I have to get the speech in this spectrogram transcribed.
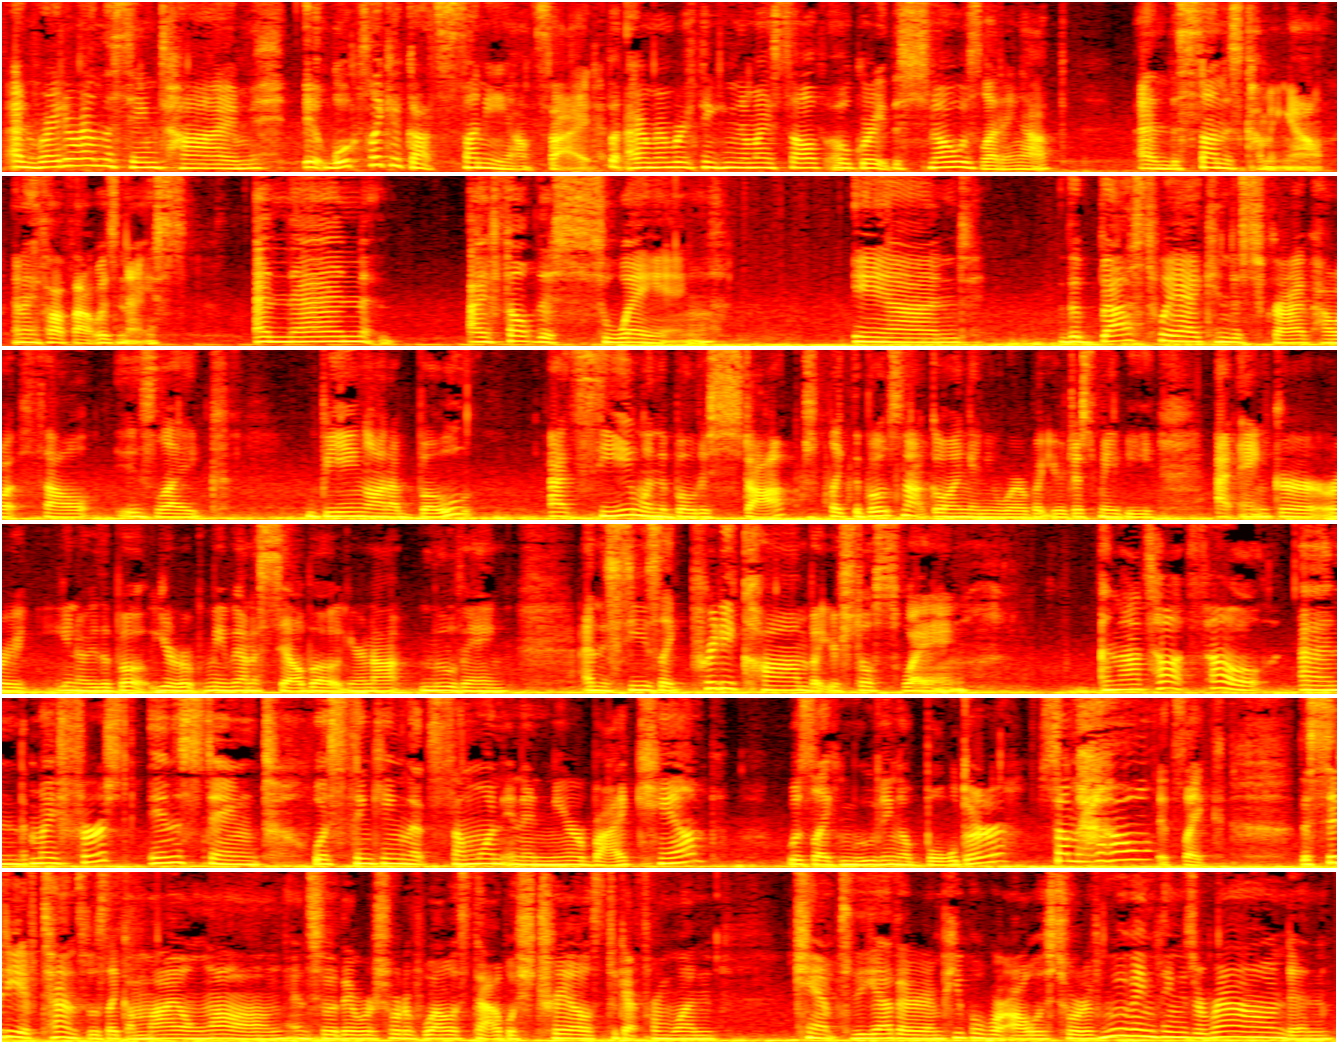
And right around the same time, it looked like it got sunny outside. But I remember thinking to myself, oh, great, the snow is letting up and the sun is coming out. And I thought that was nice. And then I felt this swaying. And the best way I can describe how it felt is like being on a boat at sea when the boat is stopped. Like the boat's not going anywhere but you're just maybe at anchor or you know the boat you're maybe on a sailboat you're not moving and the sea's like pretty calm but you're still swaying. And that's how it felt. And my first instinct was thinking that someone in a nearby camp was like moving a boulder somehow. It's like the city of tents was like a mile long and so there were sort of well established trails to get from one camp to the other, and people were always sort of moving things around. And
